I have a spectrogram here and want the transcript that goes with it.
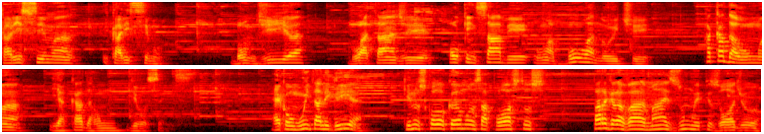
Caríssima e caríssimo, bom dia, boa tarde ou quem sabe uma boa noite a cada uma e a cada um de vocês. É com muita alegria que nos colocamos a postos para gravar mais um episódio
